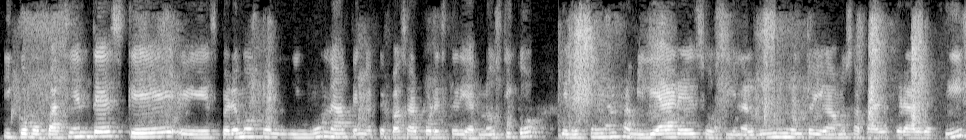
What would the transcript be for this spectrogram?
y como pacientes que eh, esperemos que ninguna tenga que pasar por este diagnóstico, quienes tengan familiares o si en algún momento llegamos a padecer algo así,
